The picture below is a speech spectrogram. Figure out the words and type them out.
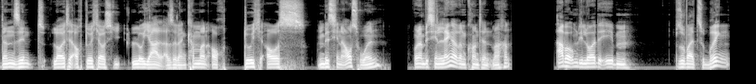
dann sind Leute auch durchaus loyal. Also dann kann man auch durchaus ein bisschen ausholen oder ein bisschen längeren Content machen. Aber um die Leute eben so weit zu bringen,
